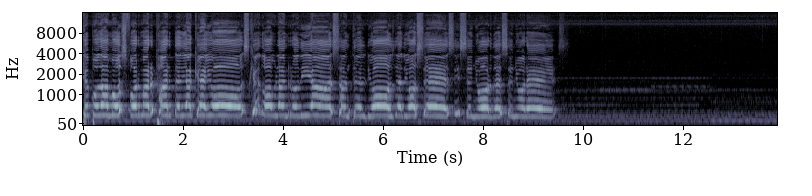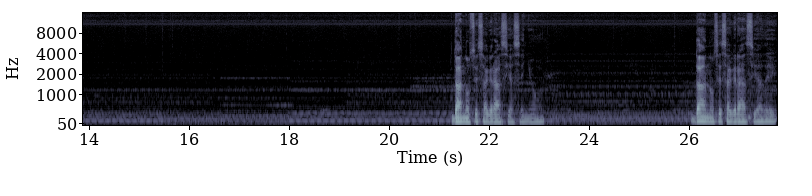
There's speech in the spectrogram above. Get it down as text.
Que podamos formar parte de aquellos que doblan rodillas ante el Dios de dioses y Señor de señores. Danos esa gracia, Señor. Danos esa gracia de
